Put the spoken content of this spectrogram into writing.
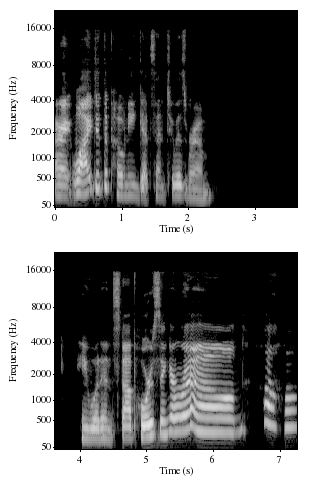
right, why did the pony get sent to his room? He wouldn't stop horsing around.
